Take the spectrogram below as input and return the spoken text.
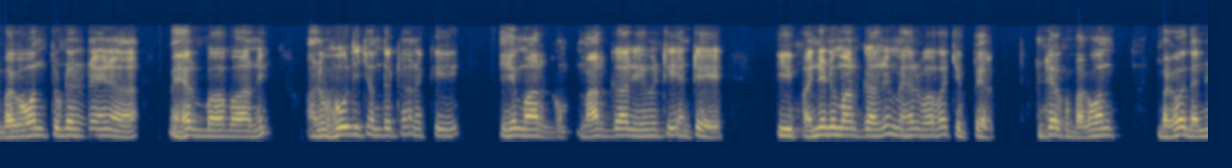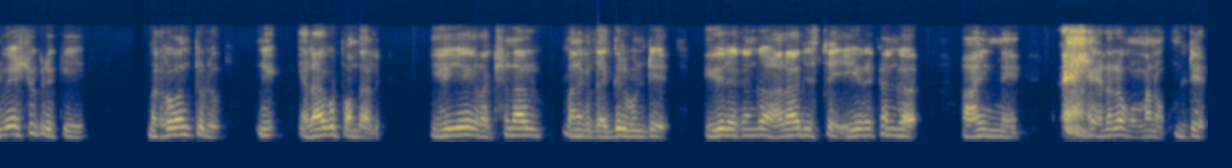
భగవంతుడనైన మెహర్ బాబాని అనుభూతి చెందటానికి ఏ మార్గం? మార్గాలు ఏమిటి అంటే ఈ పన్నెండు మార్గాలని మెహర్ బాబా చెప్పారు. అంటే ఒక భగవంత్ భగవద్ అన్వేషకుడికి భగవంతుడుని ఎలాగో పొందాలి. ఏ ఏ లక్షణాలు మనకు దగ్గర ఉంటే ఏ రకంగా ఆరాధిస్తే ఏ రకంగా ఆయన్ని ఎడలో మనం ఉంటే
